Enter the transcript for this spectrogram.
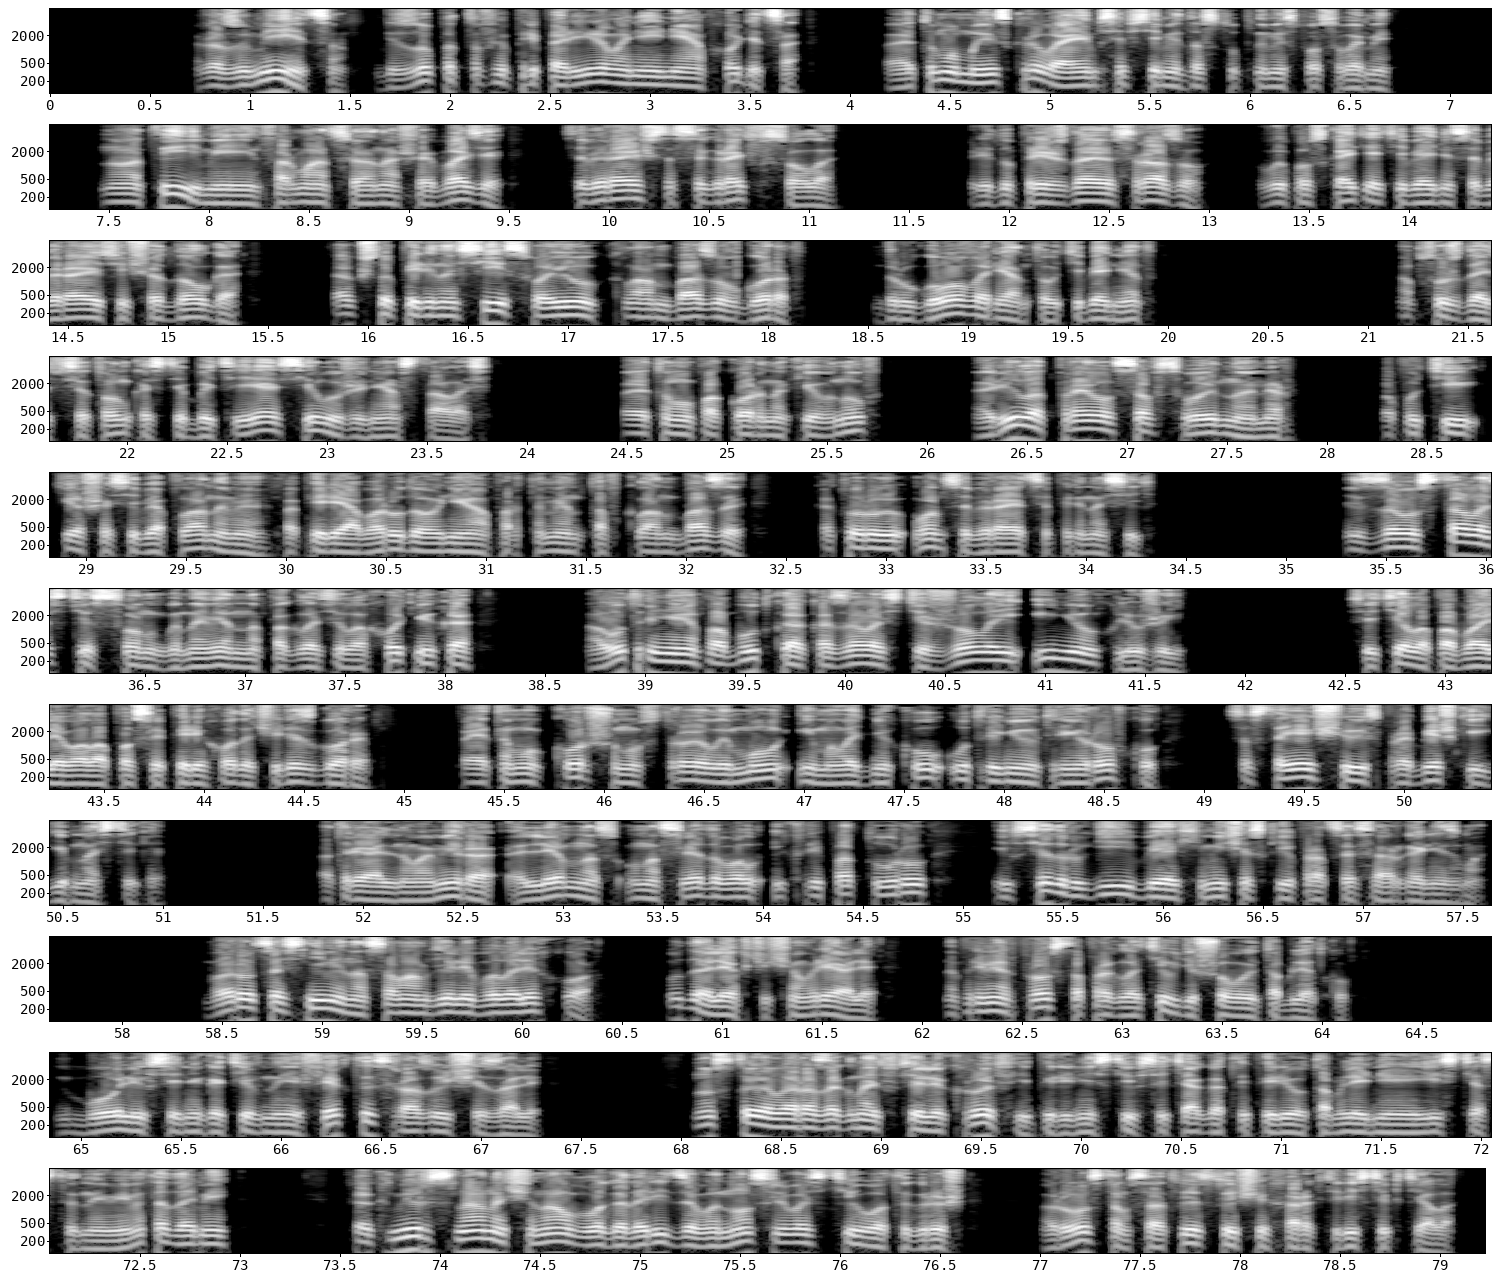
Разумеется, без опытов и препарирования не обходится, поэтому мы и скрываемся всеми доступными способами. Ну а ты, имея информацию о нашей базе, собираешься сыграть в соло. Предупреждаю сразу, выпускать я тебя не собираюсь еще долго, так что переноси свою клан-базу в город. Другого варианта у тебя нет. Обсуждать все тонкости бытия сил уже не осталось. Поэтому, покорно кивнув, Рил отправился в свой номер, по пути теша себя планами по переоборудованию апартаментов клан-базы, которую он собирается переносить. Из-за усталости сон мгновенно поглотил охотника, а утренняя побудка оказалась тяжелой и неуклюжей. Все тело побаливало после перехода через горы, поэтому Коршун устроил ему и молодняку утреннюю тренировку, состоящую из пробежки и гимнастики. От реального мира Лемнос унаследовал и крепатуру, и все другие биохимические процессы организма. Бороться с ними на самом деле было легко, куда легче, чем в реале, например, просто проглотив дешевую таблетку. Боли, все негативные эффекты сразу исчезали. Но стоило разогнать в теле кровь и перенести все тяготы переутомления естественными методами, как мир сна начинал благодарить за выносливость и отыгрыш, ростом соответствующих характеристик тела.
